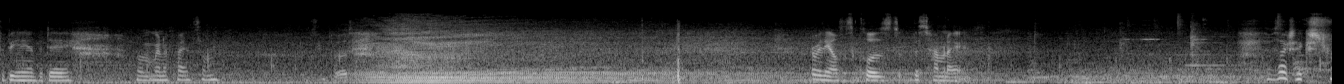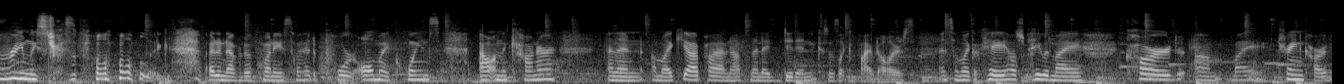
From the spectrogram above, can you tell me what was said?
the beginning of the day. I'm gonna find some, some food. Everything else is closed this time of night. It was actually extremely stressful. like, I didn't have enough money, so I had to pour all my coins out on the counter. And then I'm like, yeah, I probably have enough. And then I didn't because it was like $5. And so I'm like, okay, I'll just pay with my card, um, my train card.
